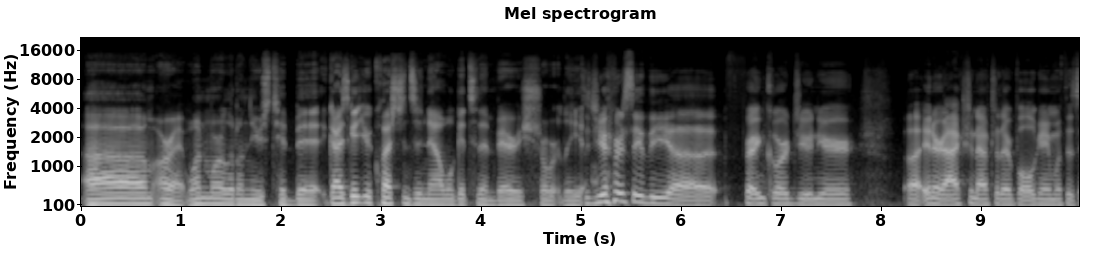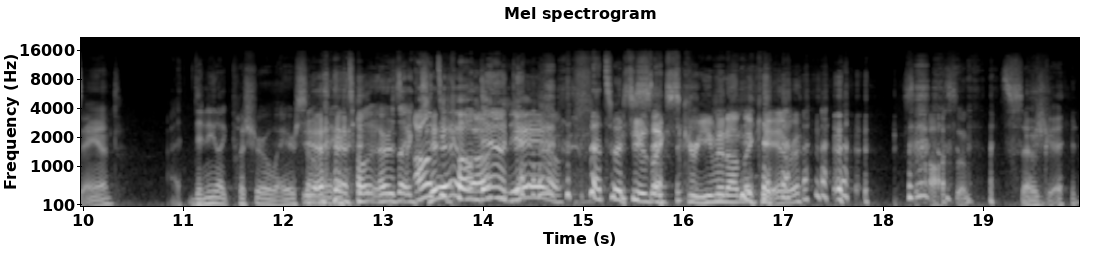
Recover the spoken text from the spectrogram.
Um, all right, one more little news tidbit. Guys, get your questions in now. We'll get to them very shortly. did you ever see the uh, frank gore jr uh, interaction after their bowl game with his aunt Didn't he like push her away or something? Yeah. Or, told, or was like, like, Auntie, "Chill, calm Auntie, down. Yeah. damn." That's what she he was like screaming on the camera awesome That's so good.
